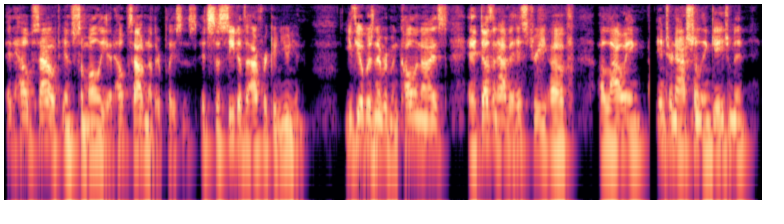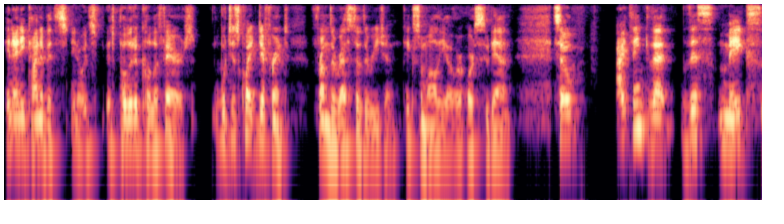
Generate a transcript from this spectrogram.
It helps out in Somalia. It helps out in other places. It's the seat of the African Union. Ethiopia has never been colonized, and it doesn't have a history of allowing international engagement in any kind of its you know its its political affairs, which is quite different from the rest of the region. Take Somalia or, or Sudan. So I think that this makes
